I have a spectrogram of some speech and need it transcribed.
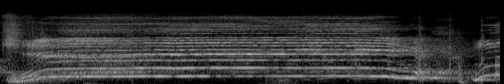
キングマ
